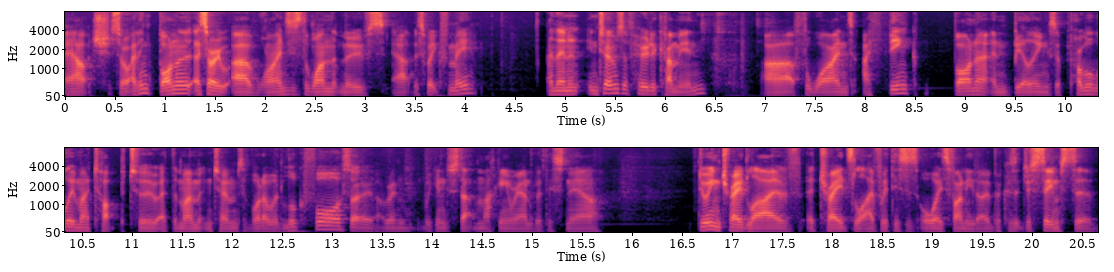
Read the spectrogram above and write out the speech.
Ouch. So I think Bonner, uh, sorry, uh, Wines is the one that moves out this week for me. And then in terms of who to come in uh, for Wines, I think Bonner and Billings are probably my top two at the moment in terms of what I would look for. So I mean, we can start mucking around with this now. Doing trade live, uh, trades live with this is always funny though because it just seems to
